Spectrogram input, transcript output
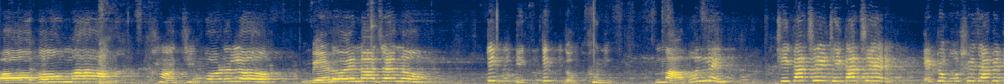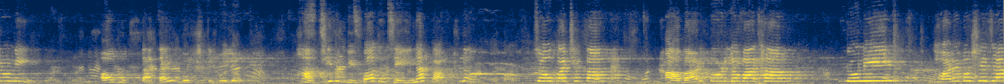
অবমা খাঁচি পড়ল, বেরোয় না যেন। টিক টিক টিক, তক্ষুনি। মা বললেন, ঠিক আছে ঠিক আছে, একটু বসে যাবে টুনি। অভুক্তাতাই বসতে হলো। হাঁচির বিপদ যেই না কাটলো চৌকাঠে পা আবার পড়ল বাধা। টুনি, ঘরে বসে যা।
